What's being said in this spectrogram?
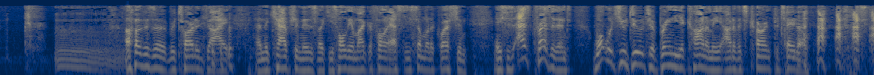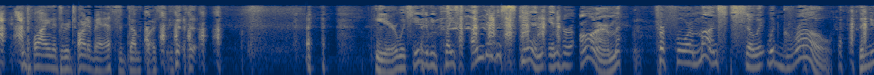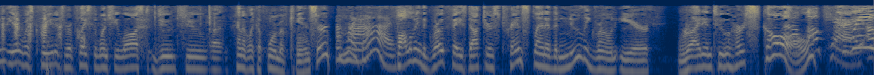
Mm. Oh, there's a retarded guy, and the caption is like he's holding a microphone asking someone a question, and he says, "As president, what would you do to bring the economy out of its current potato?" Implying that the retarded man asked a dumb question. Ear, which needed to be placed under the skin in her arm for four months so it would grow. The new ear was created to replace the one she lost due to uh, kind of like a form of cancer. Oh my gosh. Following the growth phase, doctors transplanted the newly grown ear right into her skull. Okay.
